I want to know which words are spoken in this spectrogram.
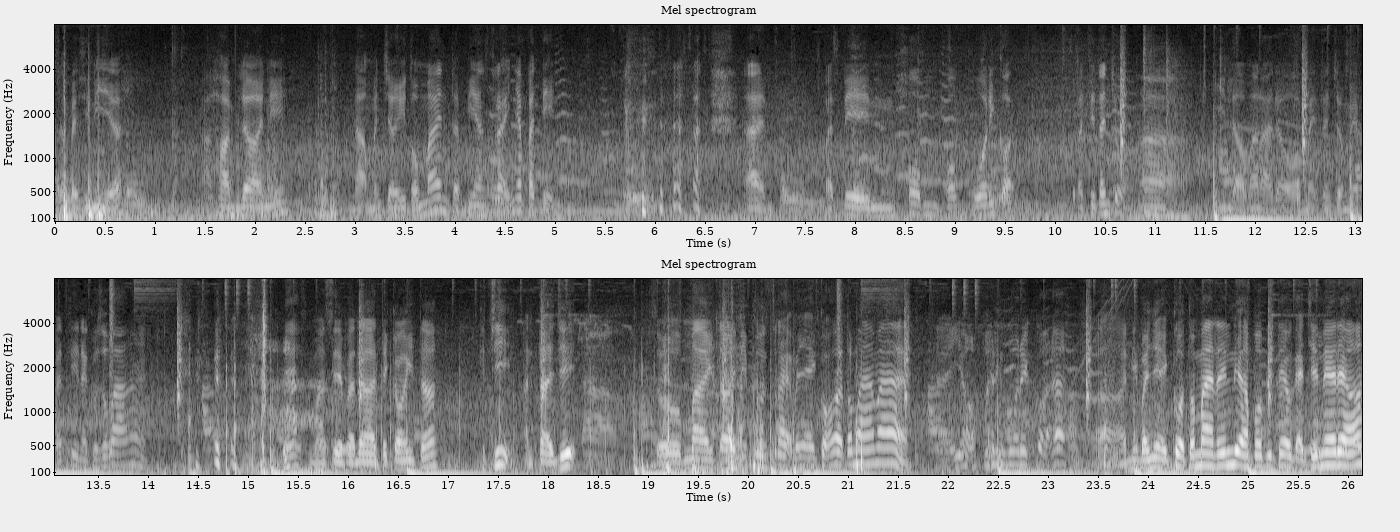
sampai sini ya. Alhamdulillah ni nak mencari toman tapi yang strike-nya patin. kan? Patin home of Warikot. Patin Tanjung. Ha, gila mana ada orang main Tanjung main patin aku seorang kan. ya, masih pada tekong kita. Kecil, hantar je. Ah, So, mai kita ni pun strike banyak ekor kat toman mai. Ya apa ni boleh rekod lah. Ah, ni banyak ekor toman render apa boleh tengok kat channel dia. ah.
